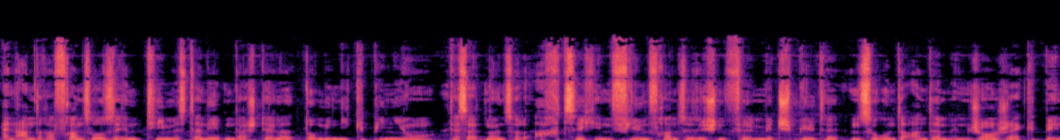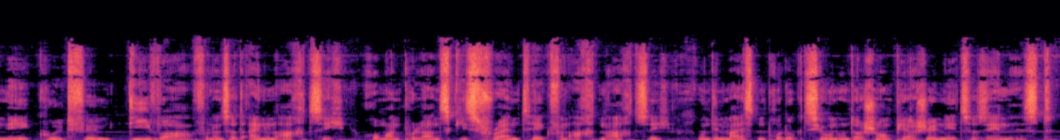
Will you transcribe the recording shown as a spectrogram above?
Ein anderer Franzose im Team ist der Nebendarsteller Dominique Pignon, der seit 1980 in vielen französischen Filmen mitspielte und so unter anderem in Jean-Jacques Benet Kultfilm Diva von 1981, Roman Polanskis Frantic von 88 und den meisten Produktionen unter Jean-Pierre Jeunet zu sehen ist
